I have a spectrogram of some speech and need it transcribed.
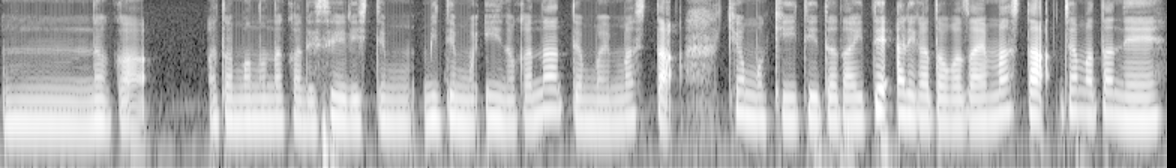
うんなんか頭の中で整理してみてもいいのかなって思いました。今日も聞いていただいてありがとうございました。じゃあまたね。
